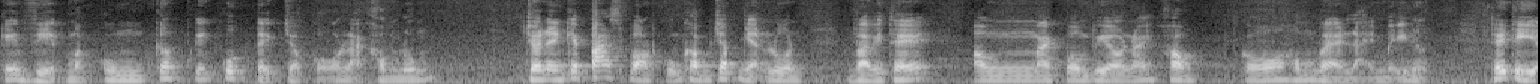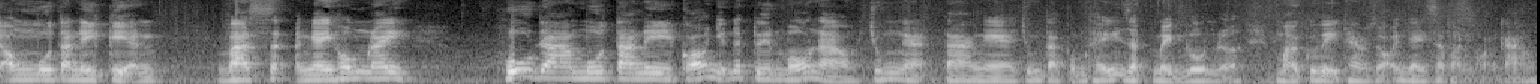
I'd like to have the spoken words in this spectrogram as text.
cái việc mà cung cấp cái quốc tịch cho cổ là không đúng cho nên cái passport cũng không chấp nhận luôn. Và vì thế, ông Mike Pompeo nói, không, cô không về lại Mỹ được. Thế thì ông Mutani kiện. Và ngày hôm nay, Huda Mutani có những cái tuyên bố nào? Chúng ta nghe, chúng ta cũng thấy giật mình luôn nữa. Mời quý vị theo dõi ngay sau phần quảng cáo.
